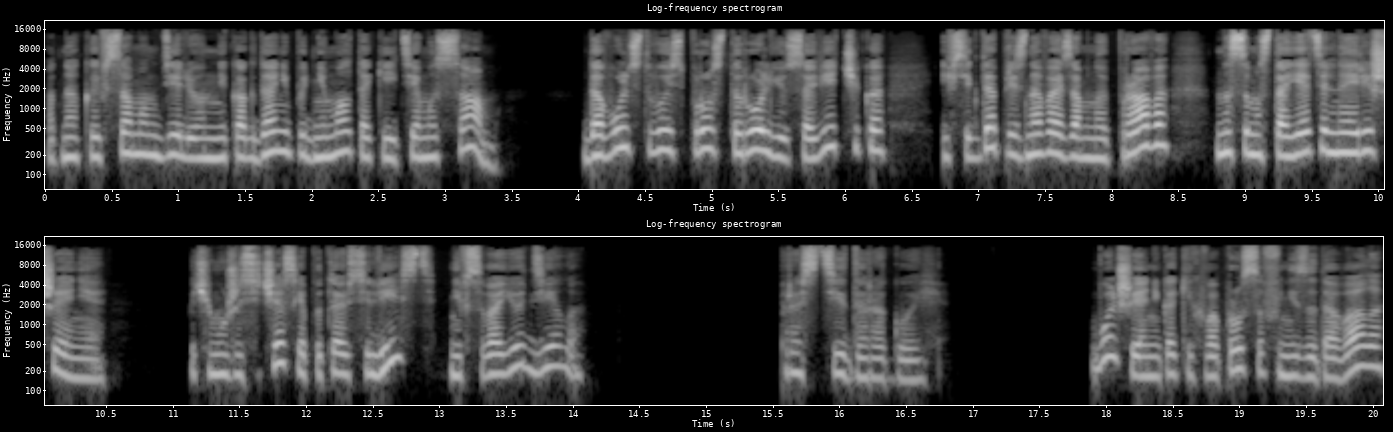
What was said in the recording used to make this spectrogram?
Однако и в самом деле он никогда не поднимал такие темы сам, довольствуясь просто ролью советчика и всегда признавая за мной право на самостоятельное решение. Почему же сейчас я пытаюсь лезть не в свое дело? «Прости, дорогой». Больше я никаких вопросов не задавала,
